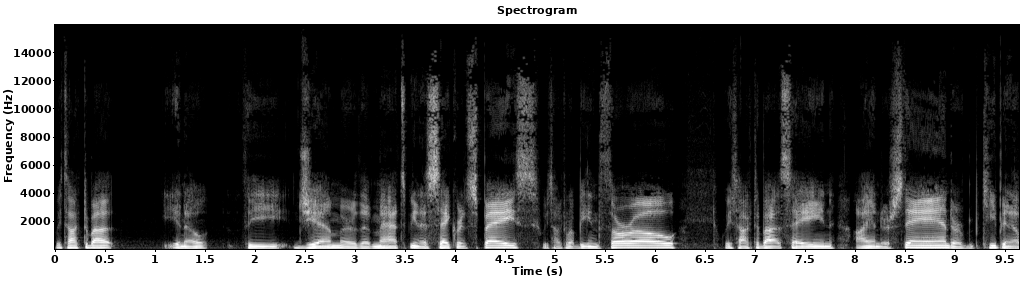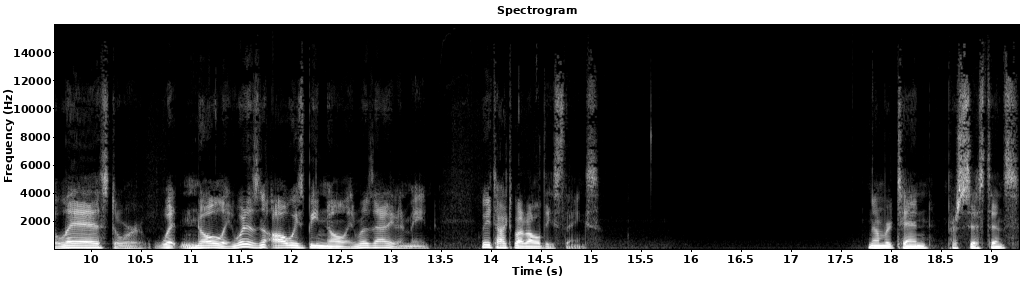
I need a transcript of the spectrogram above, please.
We talked about, you know, the gym or the mats being a sacred space. We talked about being thorough. We talked about saying I understand or keeping a list or what knowing. What does always be knowing? What does that even mean? We talked about all these things. Number 10, persistence.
